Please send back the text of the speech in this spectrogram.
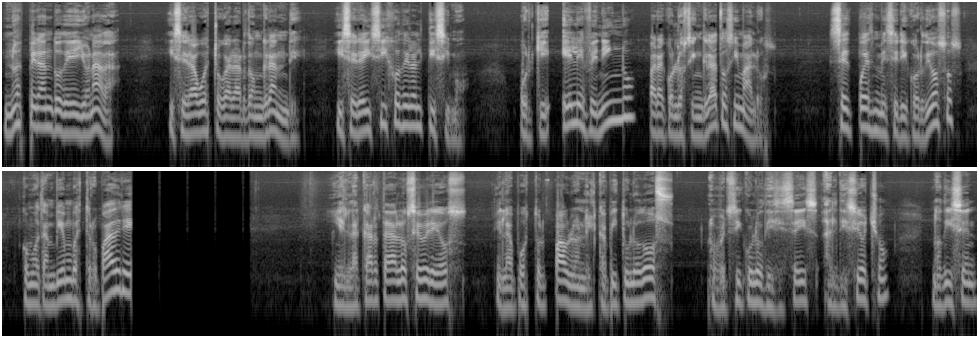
no esperando de ello nada, y será vuestro galardón grande, y seréis hijos del Altísimo, porque Él es benigno para con los ingratos y malos. Sed pues misericordiosos, como también vuestro Padre. Y en la carta a los Hebreos, el apóstol Pablo en el capítulo 2, los versículos 16 al 18, nos dicen,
